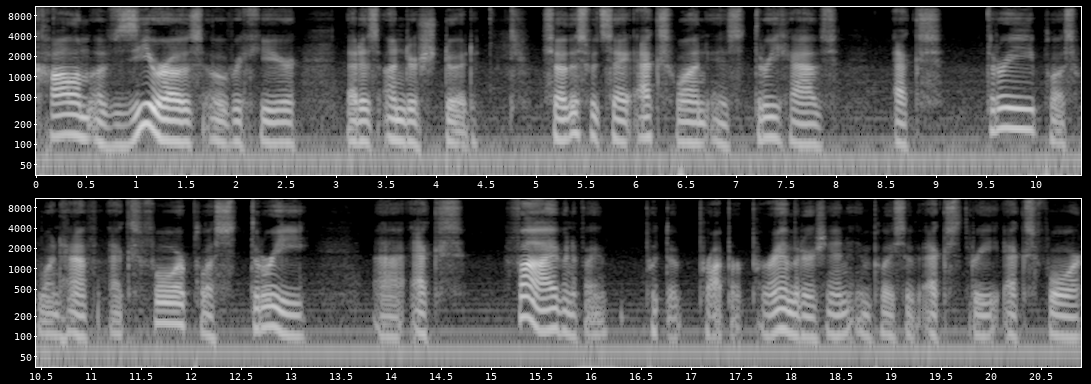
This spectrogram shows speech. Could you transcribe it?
column of zeros over here that is understood. So this would say x1 is 3 halves x3 plus 1 half x4 plus 3 uh, x5. And if I put the proper parameters in, in place of x3, x4,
